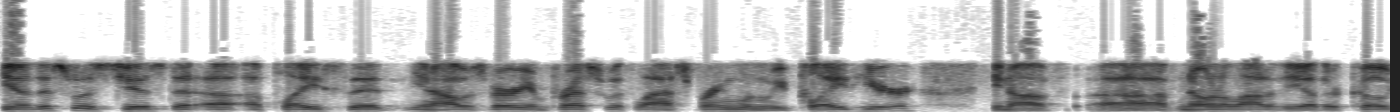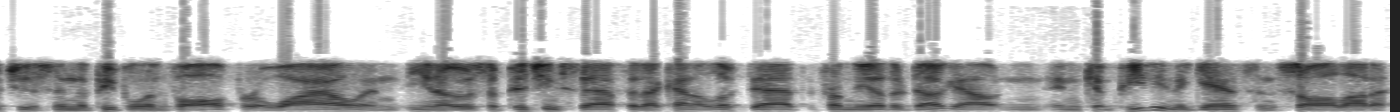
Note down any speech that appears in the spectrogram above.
you know, this was just a, a place that you know I was very impressed with last spring when we played here. You know, I've uh, I've known a lot of the other coaches and the people involved for a while, and you know, it was a pitching staff that I kind of looked at from the other dugout and, and competing against, and saw a lot of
